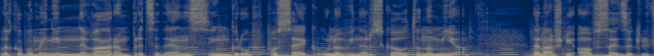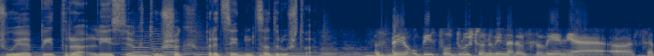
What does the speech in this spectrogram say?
lahko pomeni nevaren precedens in grob poseg v novinarsko avtonomijo. Današnji offside zaključuje Petra Lesjak Tušek, predsednica društva. Zdaj, v bistvu, Društvo novinarjev Slovenije se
